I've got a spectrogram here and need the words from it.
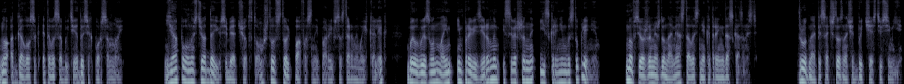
но отголосок этого события до сих пор со мной. Я полностью отдаю себе отчет в том, что столь пафосный порыв со стороны моих коллег был вызван моим импровизированным и совершенно искренним выступлением, но все же между нами осталась некоторая недосказанность. Трудно описать, что значит быть частью семьи.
